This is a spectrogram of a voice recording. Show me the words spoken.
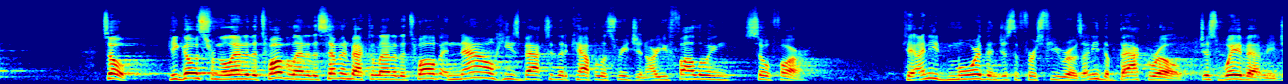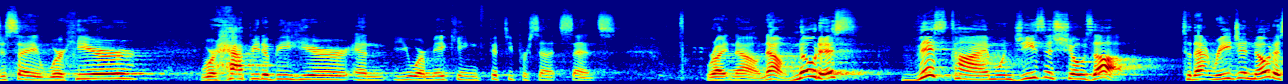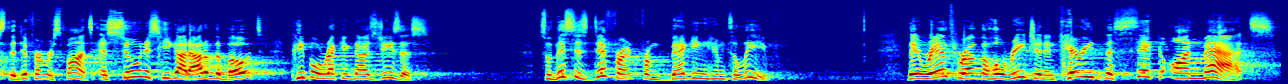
So, he goes from the land of the 12, land of the 7, back to land of the 12, and now he's back to the Decapolis region. Are you following so far? Okay, I need more than just the first few rows. I need the back row. Just wave at me. Just say, We're here. We're happy to be here, and you are making 50% sense right now. Now, notice this time when Jesus shows up to that region, notice the different response. As soon as he got out of the boat, people recognized Jesus. So this is different from begging him to leave. They ran throughout the whole region and carried the sick on mats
